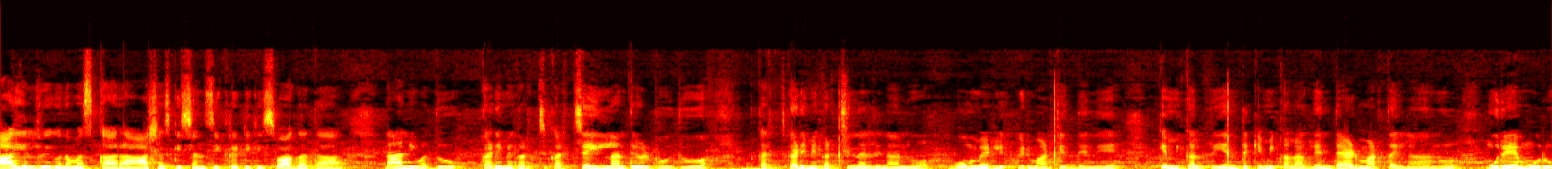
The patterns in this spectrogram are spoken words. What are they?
ಹಾಯ್ ಎಲ್ರಿಗೂ ನಮಸ್ಕಾರ. ಆಶಾಸ್ ಕಿಚನ್ ಸೀಕ್ರೆಟಿಗೆ ಸ್ವಾಗತ. ನಾನಿವತ್ತು ಕಡಿಮೆ ಖರ್ಚು, ಖರ್ಚೇ ಇಲ್ಲ ಅಂತ ಹೇಳ್ಬೋದು. ಖರ್ಚು ಕಡಿಮೆ ಖರ್ಚಿನಲ್ಲಿ ನಾನು ಹೋಮ್ ಮೇಡ್ ಲಿಕ್ವಿಡ್ ಮಾಡ್ತಿದ್ದೇನೆ. ಕೆಮಿಕಲ್ ಫ್ರೀ ಎಂಥ ಕೆಮಿಕಲ್ ಆಗಲಿ ಎಂಥ ಆ್ಯಡ್ ಮಾಡ್ತಾ ಇಲ್ಲ ನಾನು. ಮೂರೇ ಮೂರು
